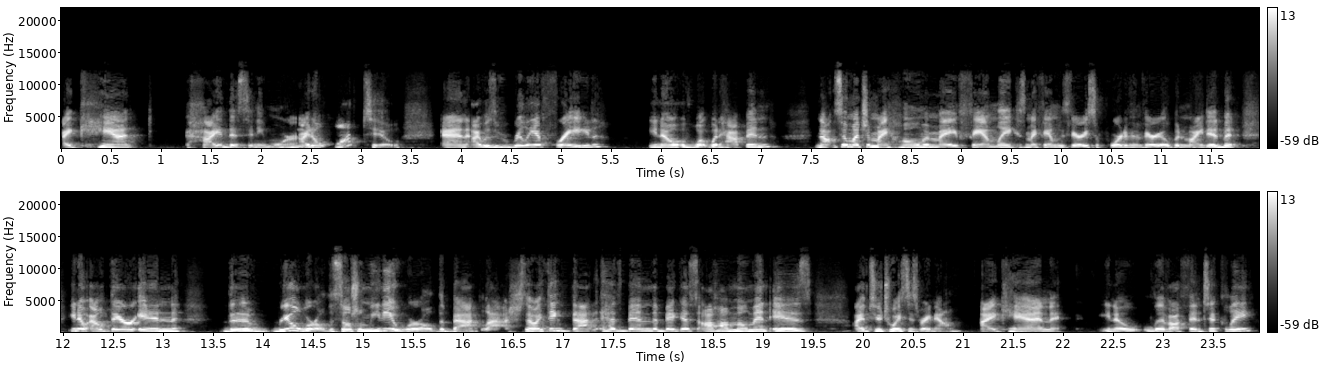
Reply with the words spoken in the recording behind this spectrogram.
I can't hide this anymore. I don't want to, and I was really afraid, you know, of what would happen not so much in my home and my family because my family's very supportive and very open-minded but you know out there in the real world the social media world the backlash so i think that has been the biggest aha moment is i have two choices right now i can you know live authentically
